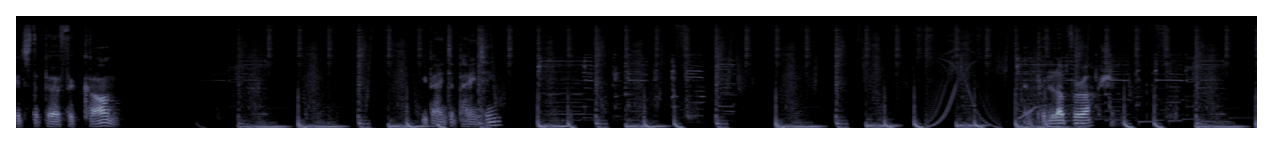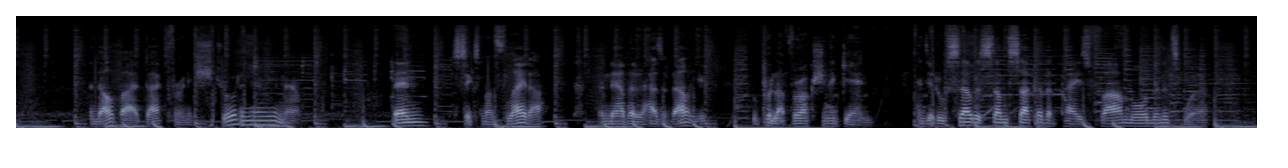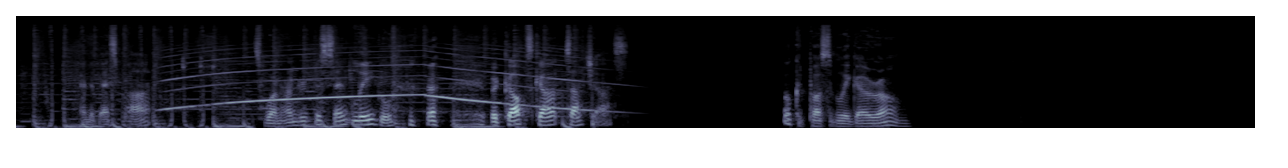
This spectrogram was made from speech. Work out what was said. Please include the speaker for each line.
Speaker 1: It's the perfect con. You paint a painting. And put it up for auction. And I'll buy it back for an extraordinary amount. Then, six months later, and now that it has a value, we'll put it up for auction again. And it'll sell to some sucker that pays far more than it's worth. And the best part? It's 100% legal. the cops can't touch us. What could possibly go wrong?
